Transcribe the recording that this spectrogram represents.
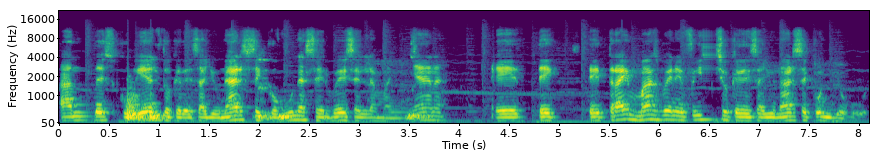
han descubierto que desayunarse con una cerveza en la mañana eh, te, te trae más beneficio que desayunarse con yogur.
